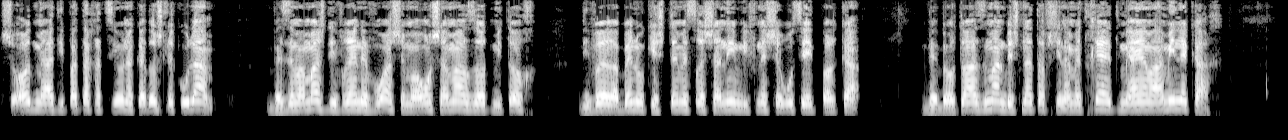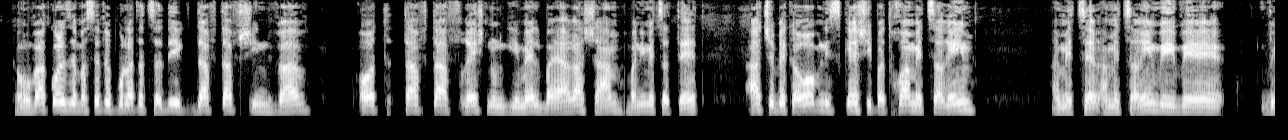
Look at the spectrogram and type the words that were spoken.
שעוד מעט ייפתח הציון הקדוש לכולם. וזה ממש דברי נבואה שמוהרוש אמר זאת מתוך דברי רבנו כ-12 שנים לפני שרוסיה התפרקה. ובאותו הזמן, בשנת תשל"ח, מי היה מאמין לכך? כמובן כל זה בספר פעולת הצדיק, דף תש"ו, אות תתרנ"ג, בהערה שם, ואני מצטט, עד שבקרוב נזכה שיפתחו המצרים, המצר, המצרים ו... ו...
